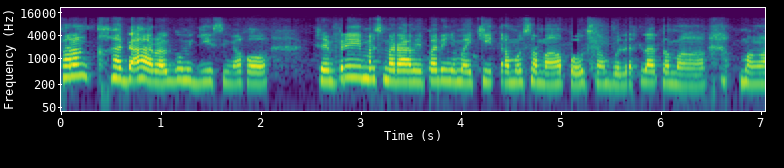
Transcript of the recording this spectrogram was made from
parang kada araw gumigising ako. Siyempre, mas marami pa rin yung makikita mo sa mga post ng bulatlat ng mga mga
